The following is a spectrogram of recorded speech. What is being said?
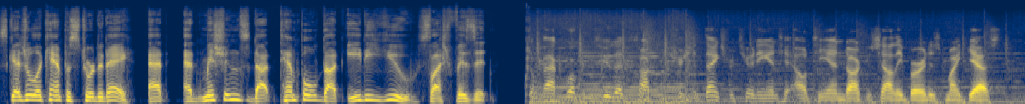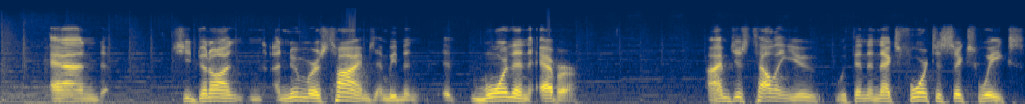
Schedule a campus tour today at admissions.temple.edu/visit. Welcome back. Welcome to Let's Talk Nutrition. Thanks for tuning in to LTN. Dr. Sally Bird is my guest, and she's been on uh, numerous times, and we've been uh, more than ever I'm just telling you, within the next four to six weeks,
